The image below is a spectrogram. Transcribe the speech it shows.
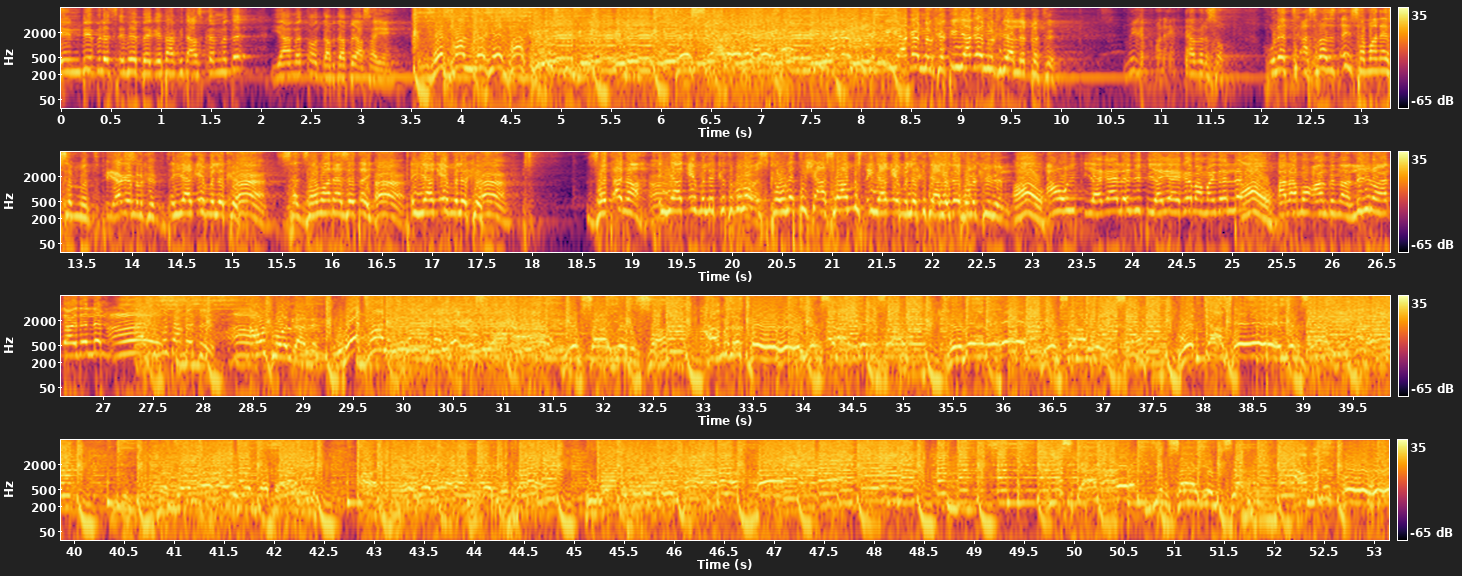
እንዲህ ብለህ ጽፌህ በጌታ ፊት አስቀምጠ ያመጣው ደብዳቤ አሳየኝ። የታለ ጌታ ጥያቄ ምልክት ጥያቄ ምልክት ያለበት ነገር እግዚአብሔር ሰው ሁለት 1988 ጥያቄ ምልክት ጥያቄ ምልክት እ። 89 እ። ጥያቄ ምልክት ዘጠና ጥያቄ ምልክት ብሎ እስከ 2015 ጥያቄ ምልክት ያለው ጥያቄ ምልክትም አዎ አሁን ይህ ጥያቄ አለ እንጂ ጥያቄ አይገባም አይደለም። አዎ። አላማው አንድና ልጅ ነው ያጣው አይደለም። አዎ። ስምንት ዓመት አሁን ትወልዳለህ። የታል ምስጋና ይብዛ ይብዛ አምልኮ ይብዛ ይብዛ ክብር ይብዛ ይብዛ ውዳሴ ይብዛ ይብዛ ወደላይ ወደላይ አንተ ወዳል ወደላይ የክብር ጌታ ይብዛ ይብዛ አምልኮ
